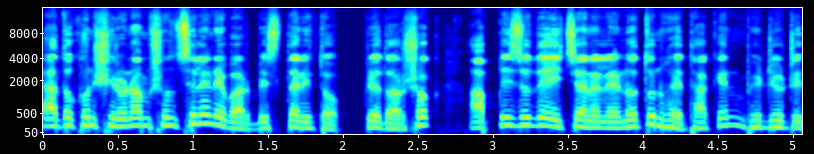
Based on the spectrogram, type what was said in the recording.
এতক্ষণ শিরোনাম শুনছিলেন এবার বিস্তারিত। প্রিয় দর্শক, আপনি যদি এই চ্যানেলে নতুন হয়ে থাকেন, ভিডিওটি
